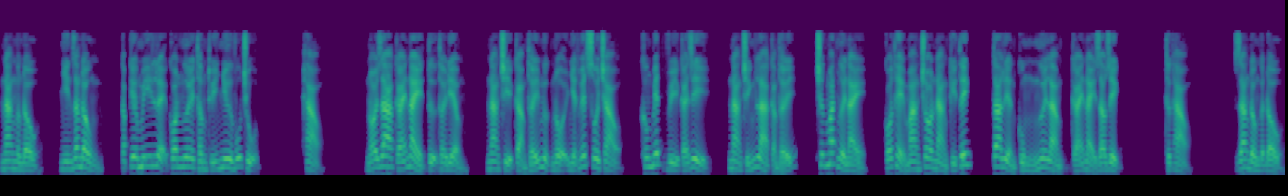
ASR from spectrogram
Nàng ngẩng đầu, nhìn Giang Đồng, cặp kia Mỹ lệ con ngươi thâm thúy như vũ trụ. Hảo. Nói ra cái này tự thời điểm, nàng chỉ cảm thấy ngực nội nhiệt huyết sôi trào, không biết vì cái gì, nàng chính là cảm thấy, trước mắt người này, có thể mang cho nàng kỳ tích, ta liền cùng ngươi làm cái này giao dịch. Thực hảo. Giang Đồng gật đầu.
